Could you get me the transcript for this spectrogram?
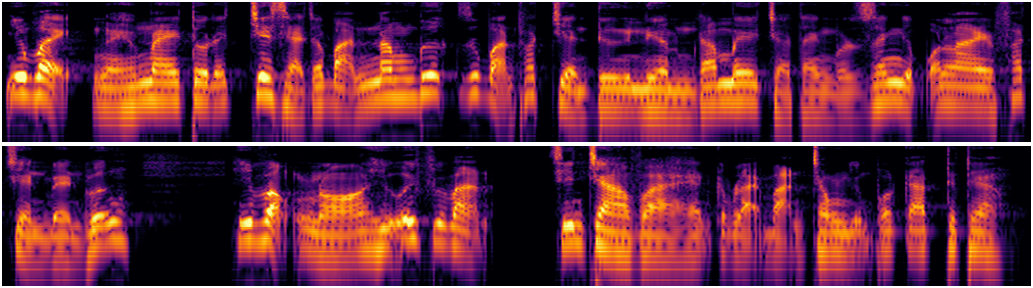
Như vậy, ngày hôm nay tôi đã chia sẻ cho bạn 5 bước giúp bạn phát triển từ niềm đam mê trở thành một doanh nghiệp online phát triển bền vững. Hy vọng nó hữu ích với bạn. Xin chào và hẹn gặp lại bạn trong những podcast tiếp theo.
